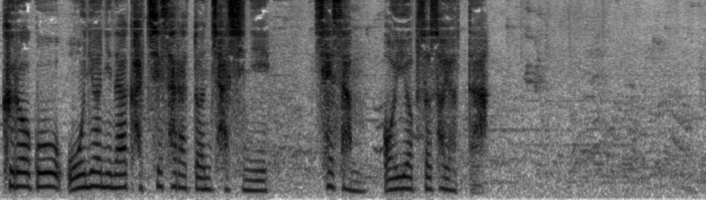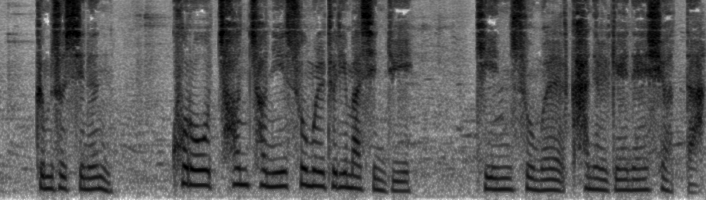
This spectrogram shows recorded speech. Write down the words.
그러고 5년이나 같이 살았던 자신이 새삼 어이없어서였다. 금수 씨는 코로 천천히 숨을 들이마신 뒤 긴 숨을 가늘게 내쉬었다.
